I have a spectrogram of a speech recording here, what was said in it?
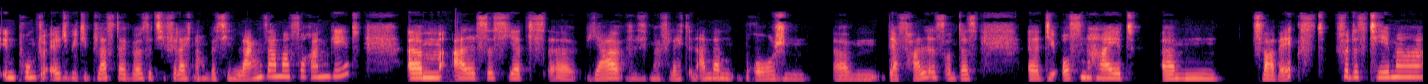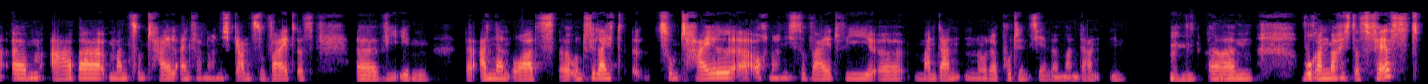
in puncto LGBT Plus Diversity vielleicht noch ein bisschen langsamer vorangeht, ähm, als es jetzt, äh, ja, mal, vielleicht in anderen Branchen ähm, der Fall ist und dass äh, die Offenheit ähm, zwar wächst für das Thema, ähm, aber man zum Teil einfach noch nicht ganz so weit ist, äh, wie eben andernorts äh, und vielleicht äh, zum Teil äh, auch noch nicht so weit wie äh, Mandanten oder potenzielle Mandanten. Mhm. Ähm, woran mache ich das fest?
